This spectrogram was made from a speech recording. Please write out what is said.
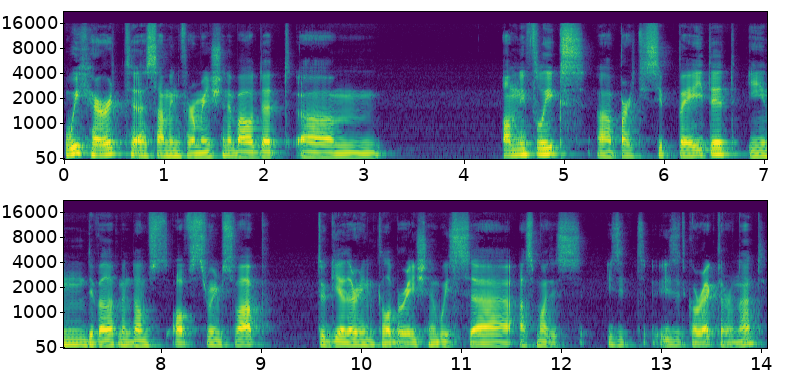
we heard uh, some information about that. Um, Omniflix uh, participated in development of, of StreamSwap together in collaboration with uh, Osmosis. Is it is it correct or not?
